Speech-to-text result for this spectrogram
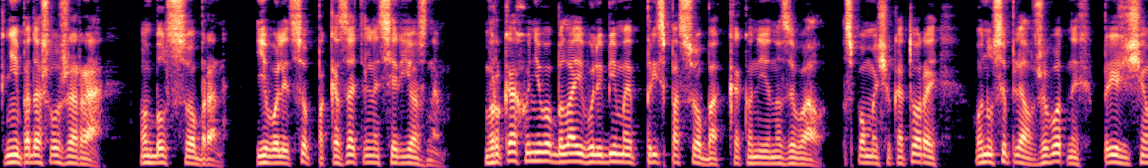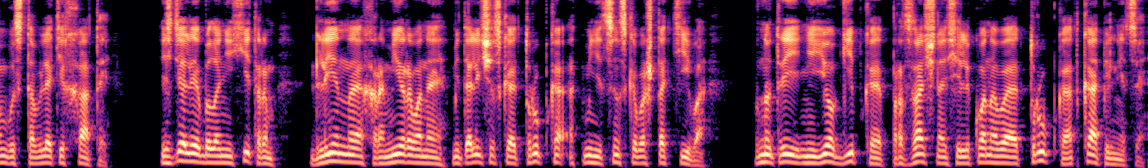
К ним подошел Жара. Он был собран. Его лицо показательно серьезным. В руках у него была его любимая приспособа, как он ее называл, с помощью которой он усыплял животных, прежде чем выставлять их хаты. Изделие было нехитрым, длинная, хромированная металлическая трубка от медицинского штатива — Внутри нее гибкая прозрачная силиконовая трубка от капельницы.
